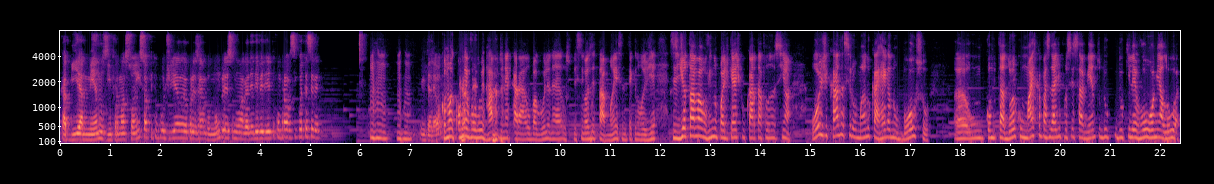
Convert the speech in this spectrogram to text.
cabia menos informações, só que tu podia, por exemplo, num preço no HD DVD tu comprava 50 CD, Uhum, uhum. entendeu? Como, como evolui rápido, né, cara, o bagulho, né? os- Esse negócio de tamanho, essa tecnologia. Esses dias eu tava ouvindo um podcast que o cara tava falando assim, ó. Hoje cada ser humano carrega no bolso ah, um computador com mais capacidade de processamento do, do que levou o homem à lua.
